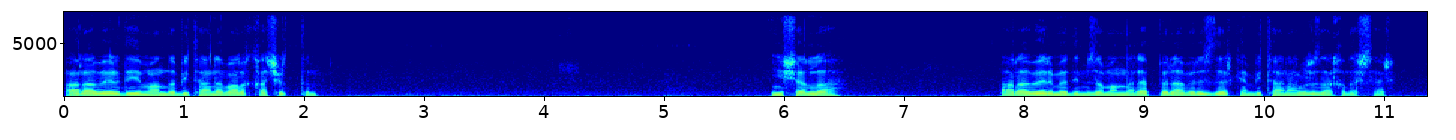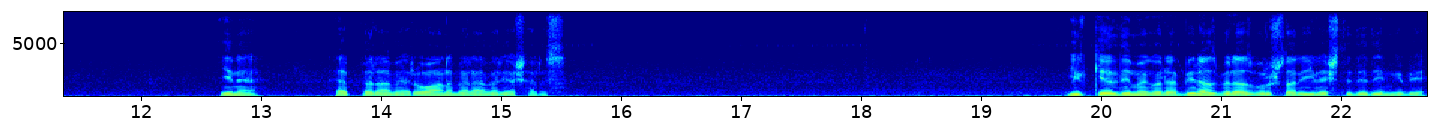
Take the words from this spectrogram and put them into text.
Ara verdiğim anda bir tane balık kaçırttım. İnşallah ara vermediğim zamanlar hep beraber izlerken bir tane alırız arkadaşlar. Yine hep beraber o anı beraber yaşarız. İlk geldiğime göre biraz biraz vuruşlar iyileşti dediğim gibi.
